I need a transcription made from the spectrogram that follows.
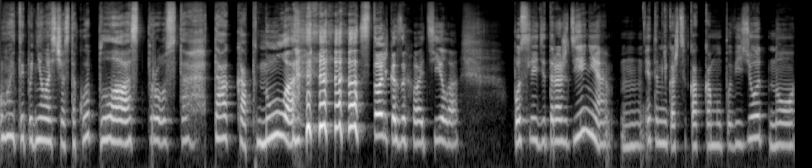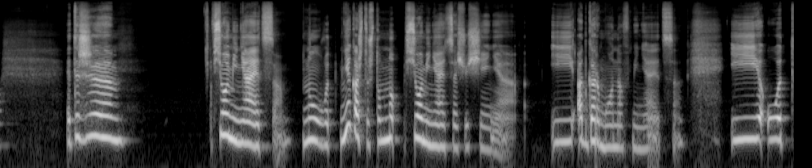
Ой, ты подняла сейчас такой пласт просто. Так копнула, столько захватила. После деторождения, это, мне кажется, как кому повезет, но это же все меняется. Ну вот, мне кажется, что все меняется ощущение. И от гормонов меняется. И от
